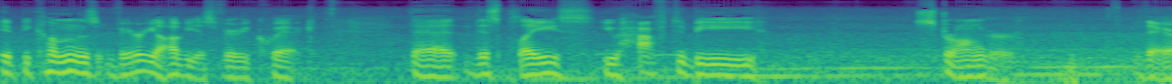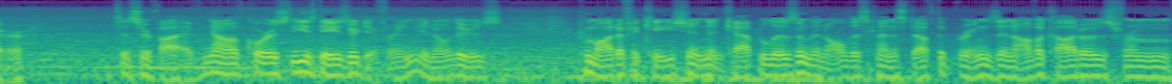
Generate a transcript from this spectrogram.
it becomes very obvious very quick that this place, you have to be stronger there to survive. Now, of course, these days are different. You know, there's commodification and capitalism and all this kind of stuff that brings in avocados from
